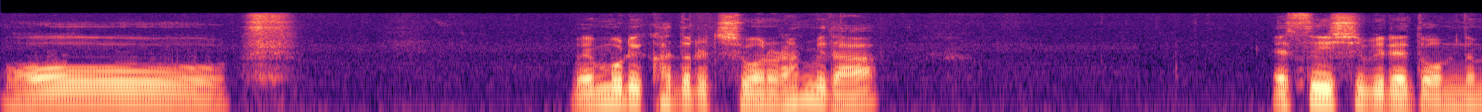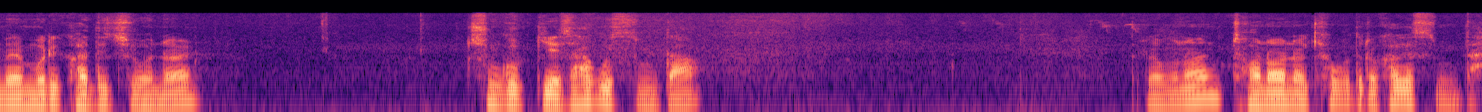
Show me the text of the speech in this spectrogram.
오, 메모리 카드를 지원을 합니다. S21에도 없는 메모리 카드 지원을 중국기에서 하고 있습니다. 그러면은 전원을 켜보도록 하겠습니다.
